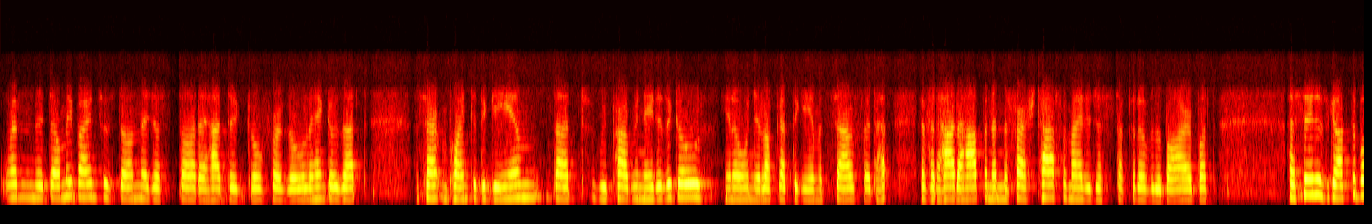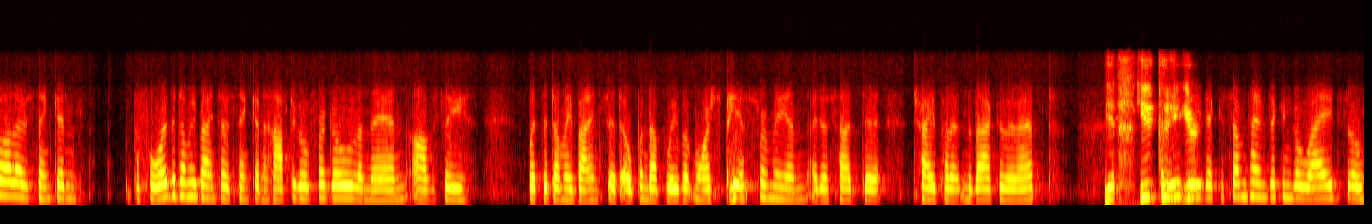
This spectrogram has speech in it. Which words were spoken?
when the dummy bounce was done, I just thought I had to go for a goal. I think it was at a certain point of the game that we probably needed a goal. You know, when you look at the game itself, it, if it had happened in the first half, I might have just stuck it over the bar. But as soon as I got the ball, I was thinking before the dummy bounce, I was thinking I have to go for a goal, and then obviously with the dummy bounce, it opened up a wee bit more space for me, and I just had to try put it in the back of the net. Yeah, you because sometimes it can go wide, so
